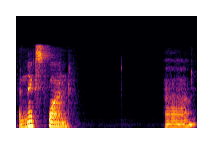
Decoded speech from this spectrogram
the next one, um,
